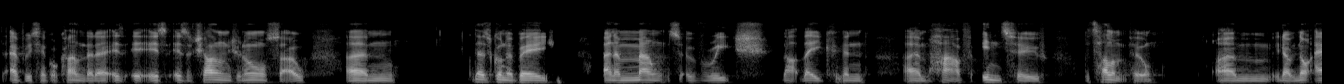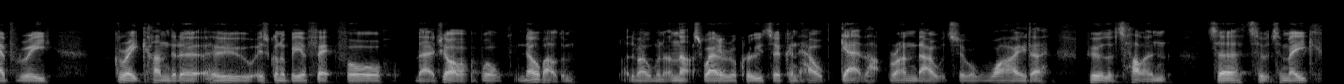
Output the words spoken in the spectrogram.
to every single candidate is is is a challenge, and also um, there's going to be an amount of reach that they can um, have into the talent pool. Um, you know, not every great candidate who is going to be a fit for their job will know about them at the moment, and that's where Yeah. a recruiter can help get that brand out to a wider pool of talent to to to make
